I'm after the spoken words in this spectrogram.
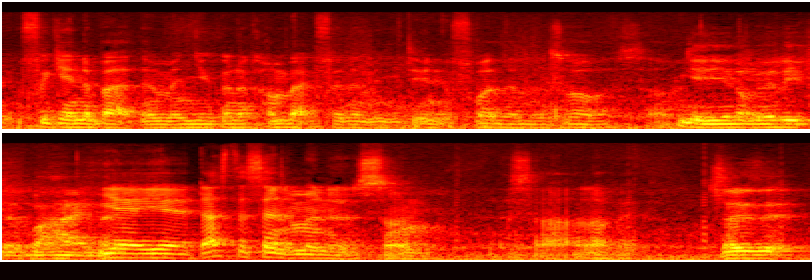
not forgetting about them, and you're gonna come back for them, and you're doing it for them as well. So Yeah, you're not gonna leave that behind. yeah, yeah, that's the sentiment of the song. That's, I love it. So is it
